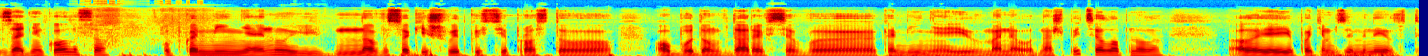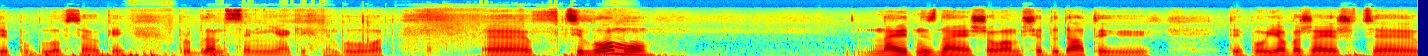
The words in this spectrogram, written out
заднє колесо об каміння. Ну і на високій швидкості просто ободом вдарився в каміння, і в мене одна шпиця лопнула. Але я її потім замінив, типу, було все окей. Проблем з цим ніяких не було. От. Е, в цілому, навіть не знаю, що вам ще додати. Типу, я вважаю, що це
